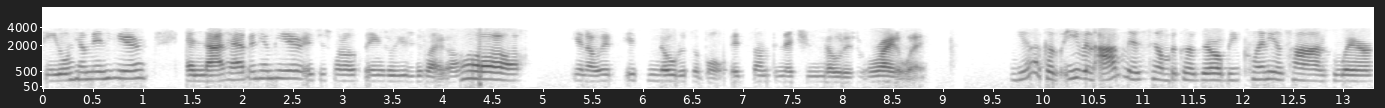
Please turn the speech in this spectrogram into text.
feel him in here, and not having him here is just one of those things where you're just like, oh, you know, it's it's noticeable. It's something that you notice right away. Yeah, because even I miss him because there will be plenty of times where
